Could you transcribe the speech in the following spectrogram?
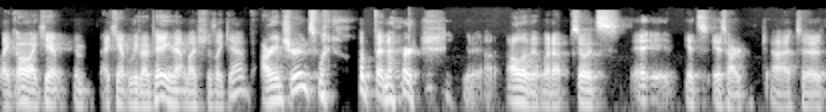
like, oh, I can't, I can't believe I'm paying that much. It's like, yeah, our insurance went up and our you know, all of it went up. So it's it, it's it's hard uh, to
